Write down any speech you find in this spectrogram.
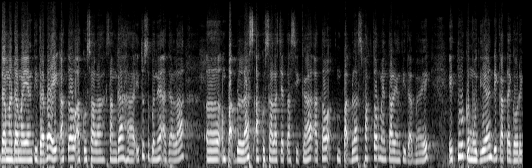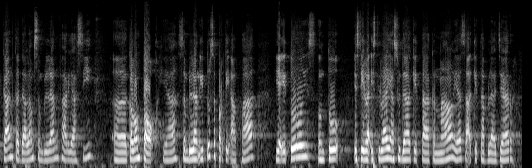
dama-dama yang tidak baik atau aku salah sanggaha itu sebenarnya adalah eh, 14 aku salah cetasika atau 14 faktor mental yang tidak baik itu kemudian dikategorikan ke dalam 9 variasi uh, kelompok ya. 9 itu seperti apa? Yaitu untuk istilah-istilah yang sudah kita kenal ya saat kita belajar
